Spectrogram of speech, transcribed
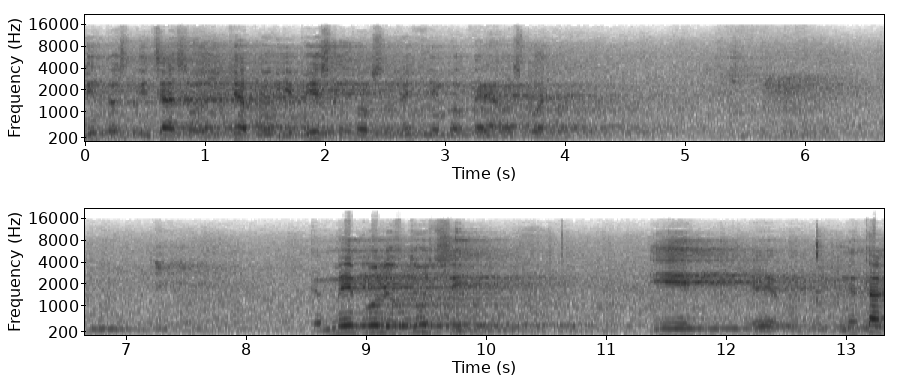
він до кінця свого життя був єпископом, служителем алтаря Господнього. Ми були в Турції і е, не так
